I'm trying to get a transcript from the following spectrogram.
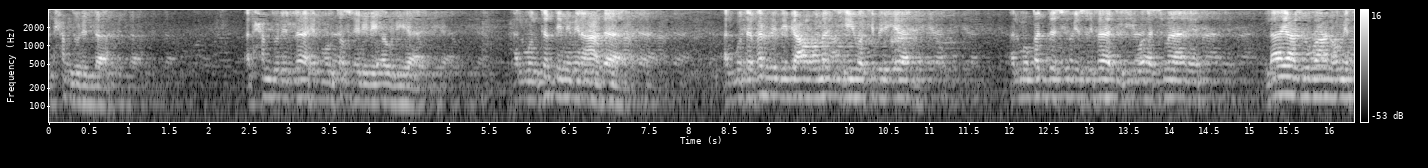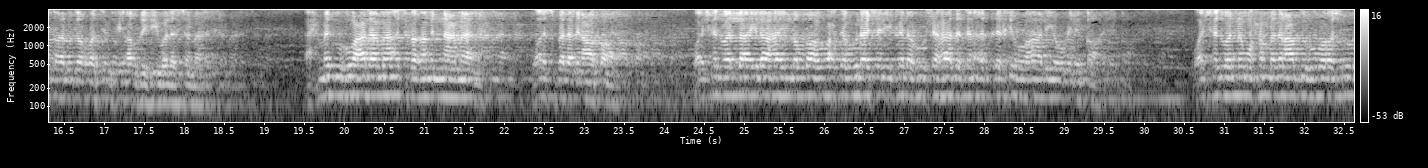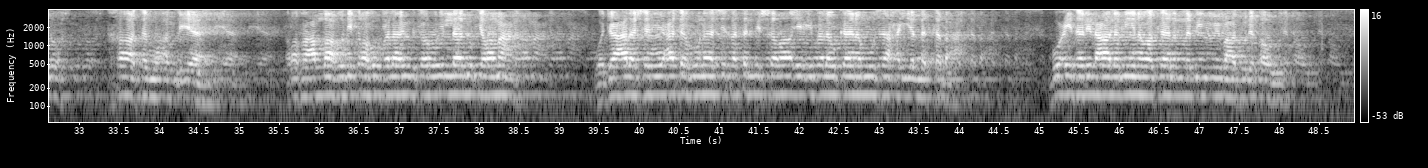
الحمد لله. الحمد لله المنتصر لأوليائه المنتقم من أعدائه المتفرد بعظمته وكبريائه المقدس بصفاته وأسمائه لا يعزب عنه مثقال ذرة في أرضه ولا سمائه أحمده على ما أسبغ من نعمائه وأسبل من عطائه وأشهد أن لا إله إلا الله وحده لا شريك له شهادة أدخرها ليوم لقائه. وأشهد أن محمدا عبده ورسوله خاتم انبيائه رفع الله ذكره فلا يذكر إلا ذكر معه وجعل شريعته ناسخة للشرائع فلو كان موسى حيا لاتبعه. بعث للعالمين وكان النبي يبعث لقومه.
